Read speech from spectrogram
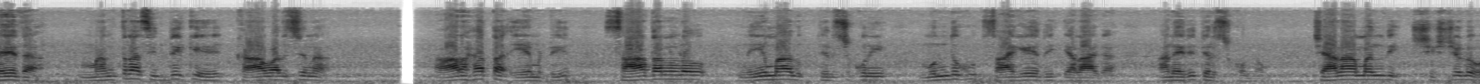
లేదా మంత్ర సిద్ధికి కావలసిన అర్హత ఏమిటి? సాధనలో నియమాలు తెలుసుకుని ముందుకు సాగేది ఎలాగా అనేది తెలుసుకుందాం. చాలామంది శిష్యులు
